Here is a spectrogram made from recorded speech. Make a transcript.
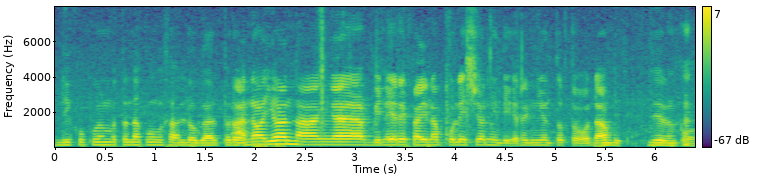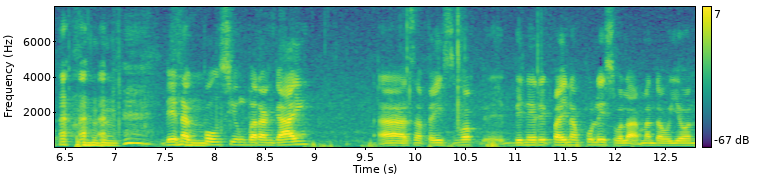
Hindi ko po matanda kung saan lugar pero ano 'yon ang uh, binerify ng pulis yun, hindi rin yun totoo daw. hindi, hindi rin po. Hindi nag-post yung barangay ah, sa Facebook, eh, binerify ng pulis, wala man daw 'yon.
